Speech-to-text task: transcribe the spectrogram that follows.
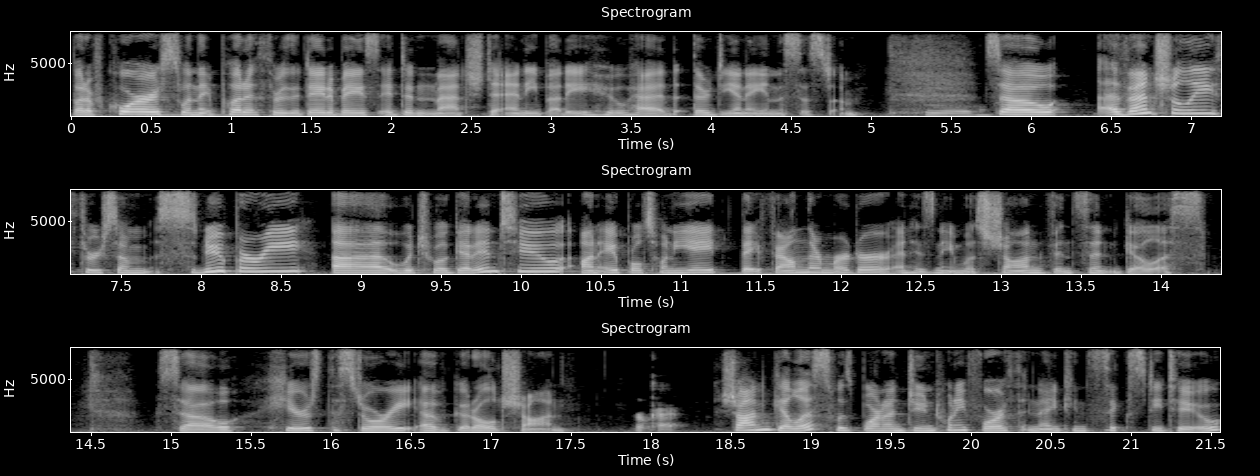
But of course, when they put it through the database, it didn't match to anybody who had their DNA in the system. So eventually, through some snoopery, uh, which we'll get into, on April 28th, they found their murderer, and his name was Sean Vincent Gillis. So here's the story of good old Sean. Okay. Sean Gillis was born on June 24th, 1962,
